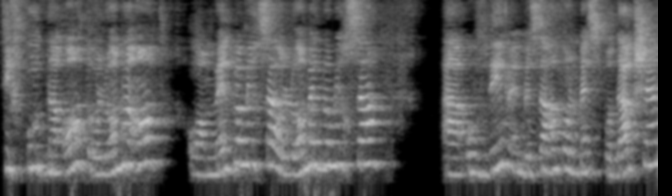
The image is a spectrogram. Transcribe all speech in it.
תפקוד נאות או לא נאות, או עומד במכסה או לא עומד במכסה. העובדים הם בסך הכל mass production,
